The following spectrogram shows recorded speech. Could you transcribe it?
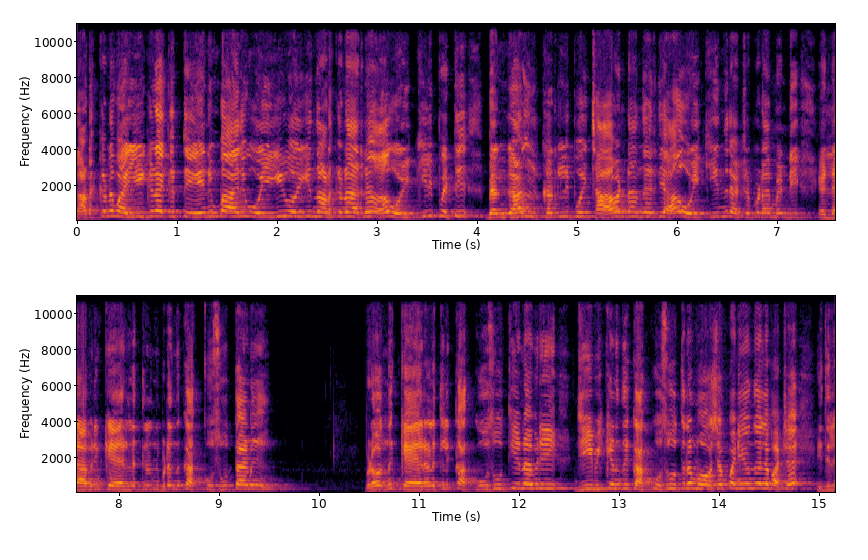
നടക്കണ വഴികളൊക്കെ തേനും പാലും ഒഴുകി ഒഴുകി നടക്കണ കാരണം ആ ഒഴുക്കിൽപ്പെട്ട് ബംഗാൾ ഉൾക്കടലിൽ പോയി ചാവണ്ടെന്ന് കരുതി ആ ഒഴുക്കിൽ നിന്ന് രക്ഷപ്പെടാൻ വേണ്ടി എല്ലാവരും കേരളത്തിൽ നിന്ന് ഇവിടെ നിന്ന് കക്കൂസൂത്താണ്. ഇവിടെ വന്ന് കേരളത്തിൽ കക്കൂസൂത്തിയാണ് അവർ ജീവിക്കണത്. കക്കൂസൂത്ര മോശം പണിയൊന്നുമല്ല പക്ഷേ ഇതിൽ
